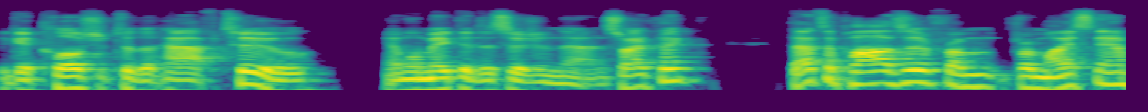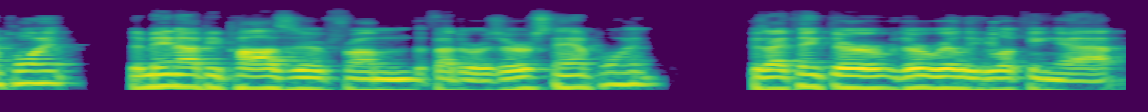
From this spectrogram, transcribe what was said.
to get closer to the half two, and we'll make the decision then. So I think that's a positive from from my standpoint that may not be positive from the Federal Reserve standpoint, because I think they're they're really looking at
